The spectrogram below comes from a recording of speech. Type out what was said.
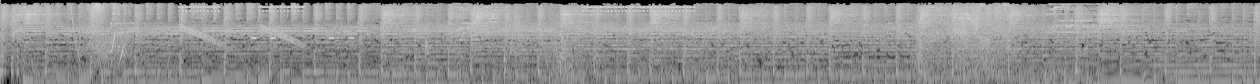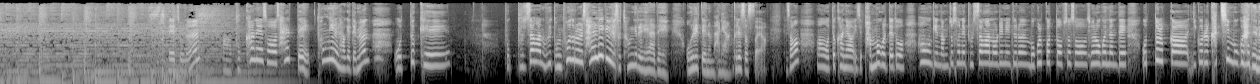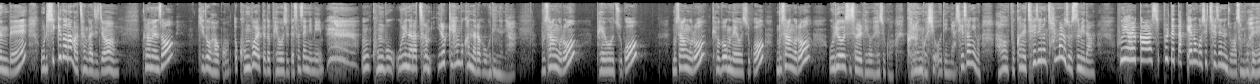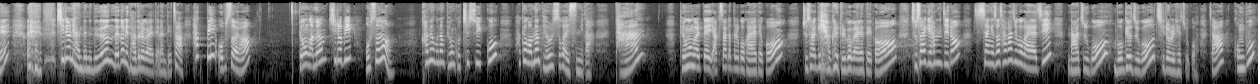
네, 저는 아, 북한에서 살 때 통일을 하게 되면 어떻게 불쌍한 우리 동포들을 살리기 위해서 통일을 해야 돼. 어릴 때는 마냥 그랬었어요. 그래서 어, 어떡하냐 이제 밥 먹을 때도 어, 이게 남조선의 불쌍한 어린이들은 먹을 것도 없어서 저러고 있는데 어떨까 이거를 같이 먹어야 되는데 우리 식기도나 마찬가지죠. 그러면서 기도하고 또 공부할 때도 배워줄 때 선생님이 어, 공부 우리나라처럼 이렇게 행복한 나라가 어디 있느냐? 무상으로 배워주고 무상으로 교복 내어주고 무상으로 의료시설 대여해주고 그런 것이 어딨냐? 세상에 아 북한의 체제는 참말로 좋습니다. 후회할까 싶을 때 딱 깨는 것이 체제는 좋아서 뭐해? 실현이 안 되는데 내, 돈, 내 돈이 다 들어가야 되는데. 자 학비 없어요. 병원 가면 치료비 없어요 가면 그냥 병 고칠 수 있고 학교 가면 배울 수가 있습니다. 단 병원 갈 때 약사가 들고 가야 되고 주사기 약을 들고 가야 되고 주사기 함지러 시장에서 사가지고 가야지 놔주고 먹여주고 치료를 해주고 자 공부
